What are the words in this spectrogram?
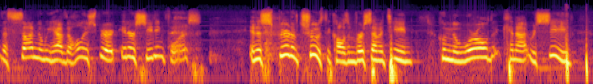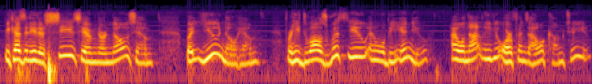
the Son and we have the Holy Spirit interceding for us. In the Spirit of truth, it calls in verse 17, whom the world cannot receive because it neither sees Him nor knows Him, but you know Him, for He dwells with you and will be in you. I will not leave you orphans, I will come to you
